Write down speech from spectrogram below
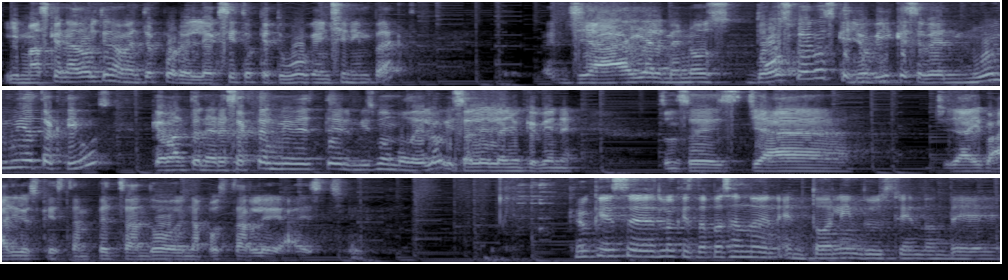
Y más que nada últimamente por el éxito que tuvo Genshin Impact ya hay al menos dos juegos que yo vi que se ven muy muy atractivos, que van a tener exactamente el mismo modelo y sale el año que viene. Entonces ya, ya hay varios que están pensando en apostarle a esto. Creo que eso es lo que está pasando en, toda la industria, en donde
